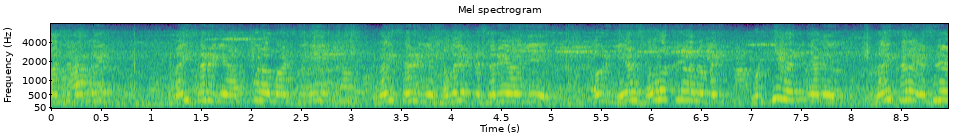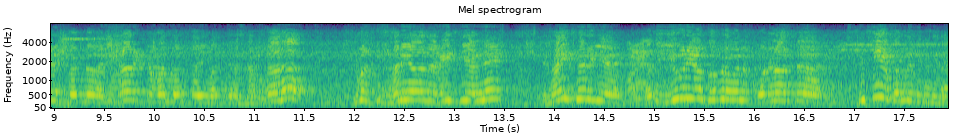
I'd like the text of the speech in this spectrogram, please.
ರಾಜ್ಯದಲ್ಲಿ ರೈತರಿಗೆ ಅನುಕೂಲ ಮಾಡ್ತೀವಿ. ರೈತರಿಗೆ ಸಮಯಕ್ಕೆ ಸರಿಯಾಗಿ ಅವ್ರಿಗೆ ಏನು ಸವಲತ್ತುಗಳನ್ನು ಬೇಕು ಕೊಡ್ತೀವಿ ಅಂತ ಹೇಳಿ ರೈತರ ಹೆಸರು ಹೇಳಿಕೊಂಡು ಅಧಿಕಾರಕ್ಕೆ ಬಂದಂಥ ಇವತ್ತಿನ ಸರ್ಕಾರ ಇವತ್ತು ಸರಿಯಾದ ರೀತಿಯಲ್ಲಿ ರೈತರಿಗೆ ಒಂದು ಯೂರಿಯಾ ಗೊಬ್ಬರವನ್ನು ಕೊಡಲಾರ್ದ ಸ್ಥಿತಿಗೆ ಬಂದು ನಿಂತಿದೆ.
